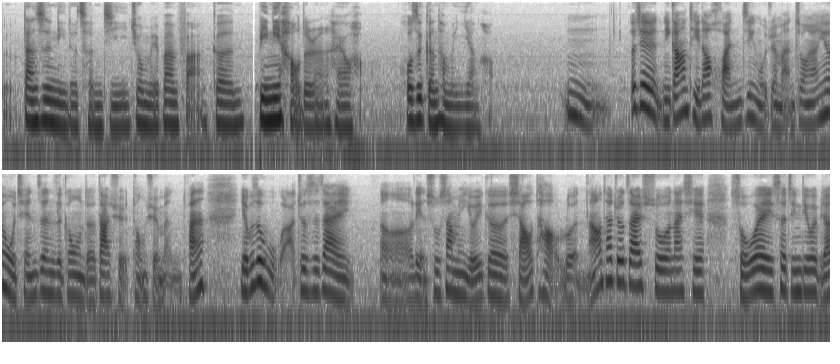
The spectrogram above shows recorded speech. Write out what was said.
了，但是你的成绩就没办法跟比你好的人还要好，或是跟他们一样好。嗯，而且你刚刚提到环境，我觉得蛮重要，因为我前阵子跟我的大学同学们，反正也不是我啦，就是在。呃，脸书上面有一个小讨论，然后他就在说那些所谓社经地位比较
